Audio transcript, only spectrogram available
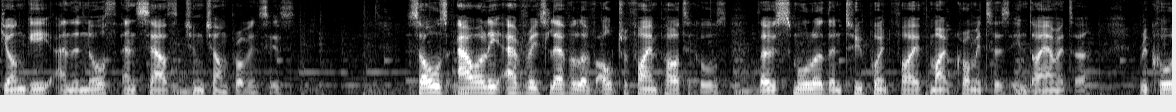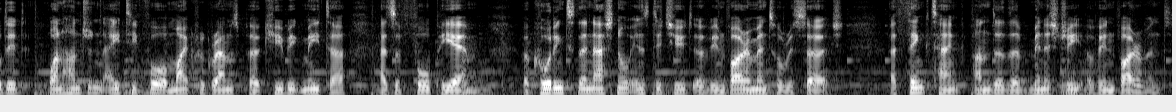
Gyeonggi, and the North and South Chungcheong provinces. Seoul's hourly average level of ultrafine particles, those smaller than 2.5 micrometers in diameter, recorded 184 micrograms per cubic meter as of 4 pm, according to the National Institute of Environmental Research, a think tank under the Ministry of Environment.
